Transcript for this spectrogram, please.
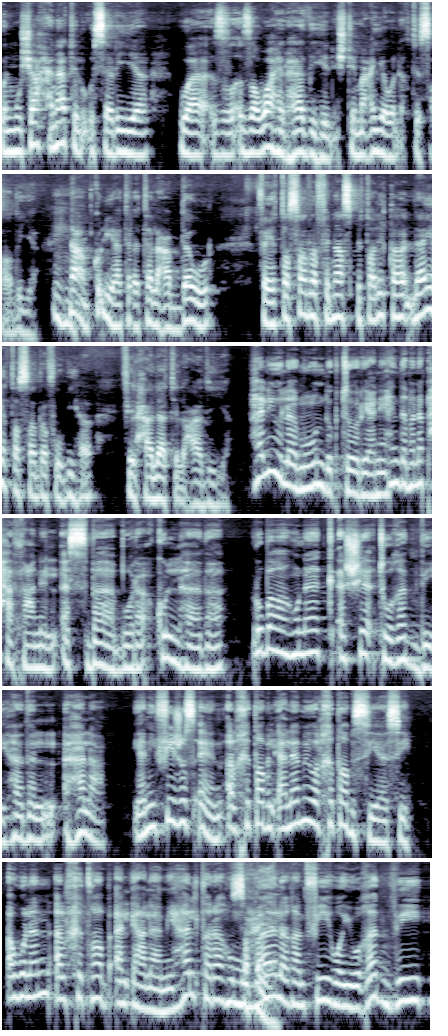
والمشاحنات الأسرية وظواهر هذه الاجتماعية والاقتصادية. نعم كلها تلعب دور فيتصرف الناس بطريقة لا يتصرف بها في الحالات العادية هل يلامون دكتور يعني عندما نبحث عن الأسباب وراء كل هذا ربما هناك أشياء تغذي هذا الهلع يعني في جزئين الخطاب الإعلامي والخطاب السياسي أولا الخطاب الإعلامي هل تراه صحيح. مبالغا فيه ويغذي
